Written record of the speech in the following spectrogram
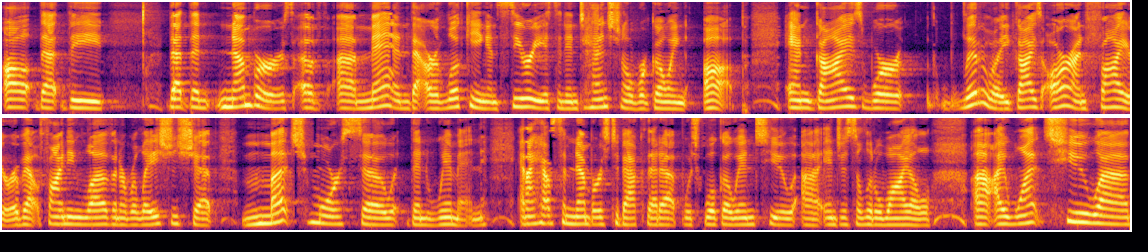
all that the that the numbers of uh, men that are looking and serious and intentional were going up and guys were literally guys are on fire about finding love in a relationship much more so than women. And i have some numbers to back that up which we'll go into uh, in just a little while. Uh, i want to uh,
